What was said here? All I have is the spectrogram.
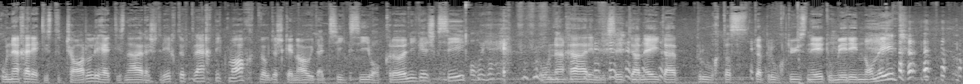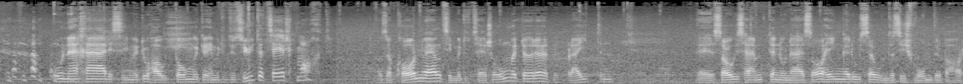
Und nachher hat uns der Charlie hat uns einen Strich durch die Rechnung gemacht, weil das war genau in der Zeit, gewesen, wo die Krönung war. Oh je. Und nachher haben wir gesagt, ja nein, der braucht, das, der braucht uns nicht und wir ihn noch nicht. und nachher sind wir halt unten, da haben wir den Süden zuerst gemacht. Also Cornwall sind wir zuerst unten durch, Brighton, äh, Southampton und dann so hinten raus und es war wunderbar.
